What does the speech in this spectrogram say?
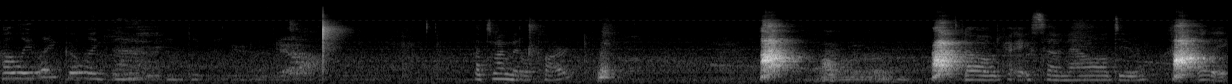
Probably like go like that and like that. That's my middle part. Oh, okay, so now I'll do. Oh, wait.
